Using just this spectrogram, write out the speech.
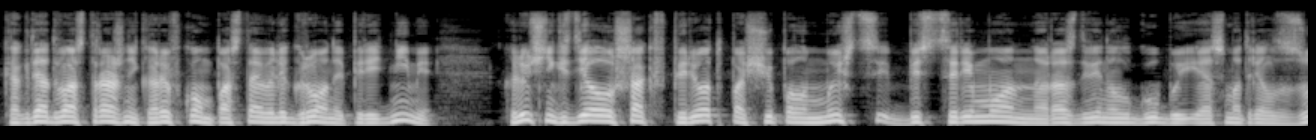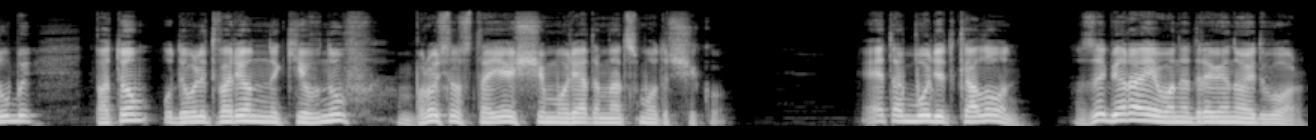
Когда два стражника рывком поставили гроны перед ними, ключник сделал шаг вперед, пощупал мышцы, бесцеремонно раздвинул губы и осмотрел зубы, Потом, удовлетворенно кивнув, бросил стоящему рядом надсмотрщику. — Это будет колонн. Забирай его на дровяной двор.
